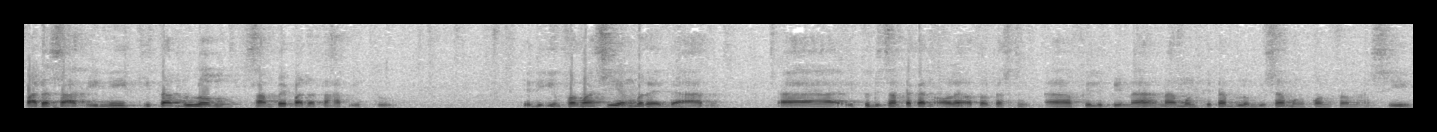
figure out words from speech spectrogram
pada saat ini kita belum sampai pada tahap itu. Jadi informasi yang beredar uh, itu disampaikan oleh otoritas uh, Filipina, namun kita belum bisa mengkonfirmasi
